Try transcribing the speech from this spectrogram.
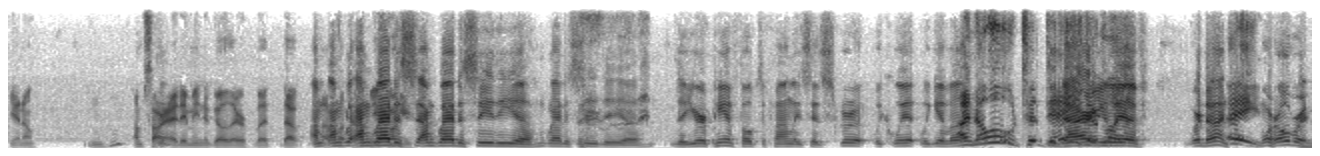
You know. Mhm. I'm sorry, Yeah. I didn't mean to go there, but that. I'm I I'm, gl- I'm be glad to see, I'm glad to see the uh, I'm glad to see the uh, the European folks have finally said screw it we quit we give up I know you today. die or you like, live we're done Hey. we're over it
